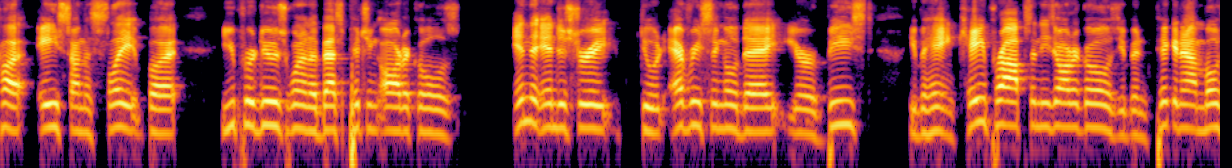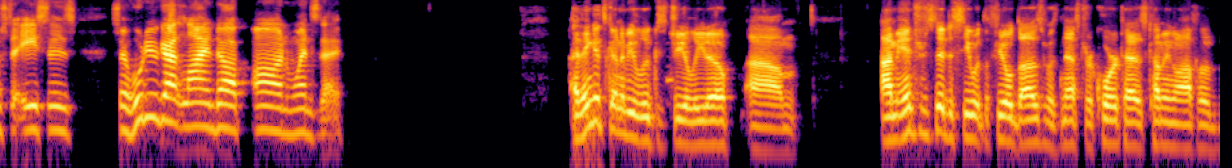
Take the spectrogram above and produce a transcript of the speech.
cut ace on the slate, but you produce one of the best pitching articles in the industry. Do it every single day. You're a beast. You've been hitting K props in these articles. You've been picking out most of aces. So who do you got lined up on Wednesday? I think it's going to be Lucas Giolito. Um, I'm interested to see what the field does with Nestor Cortes coming off of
